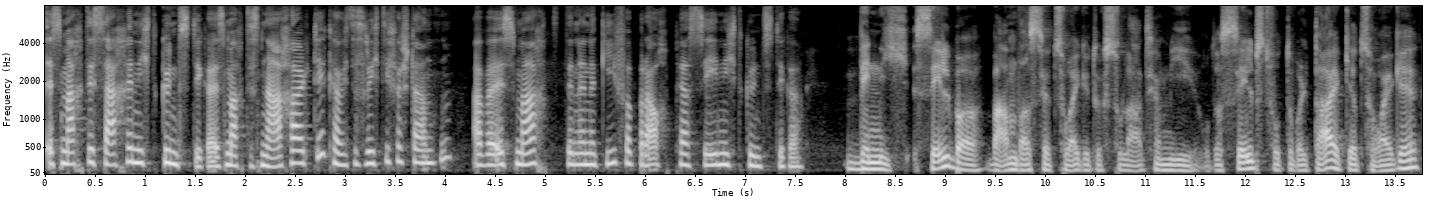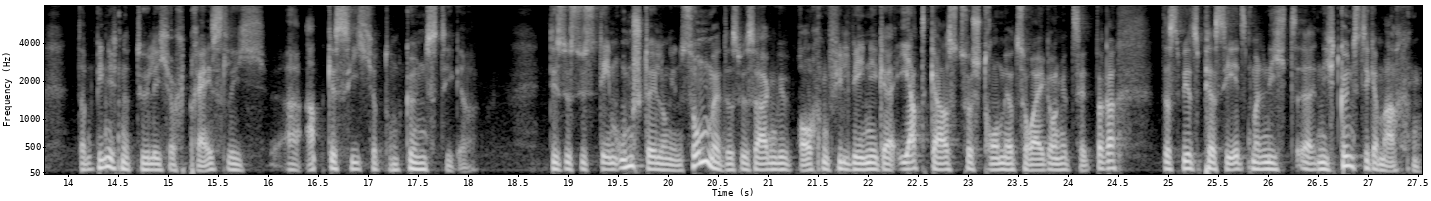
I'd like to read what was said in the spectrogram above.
es macht die Sache nicht günstiger. Es macht es nachhaltig, habe ich das richtig verstanden? Aber es macht den Energieverbrauch per se nicht günstiger. Wenn ich selber Warmwasser erzeuge durch Solarthermie oder selbst Photovoltaik erzeuge, dann bin ich natürlich auch preislich äh, abgesichert und günstiger. Diese Systemumstellung in Summe, dass wir sagen, wir brauchen viel weniger Erdgas zur Stromerzeugung etc., das wird es per se jetzt mal nicht, äh, nicht günstiger machen.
